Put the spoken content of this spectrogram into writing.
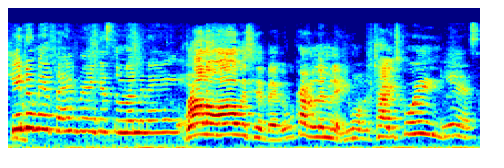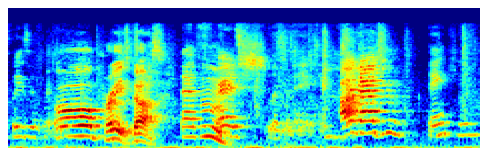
Can you do me a favor and get some lemonade? Rollo always here, baby. What kind of lemonade? You want the tight squeeze? Yeah, squeeze it for me. Oh, praise God. That Mm. fresh lemonade. I got you. Thank you.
